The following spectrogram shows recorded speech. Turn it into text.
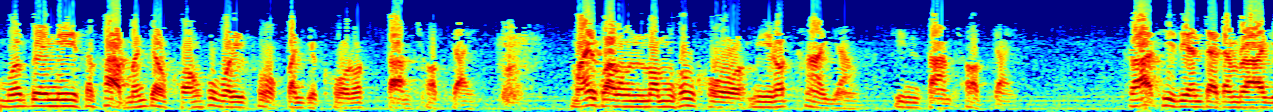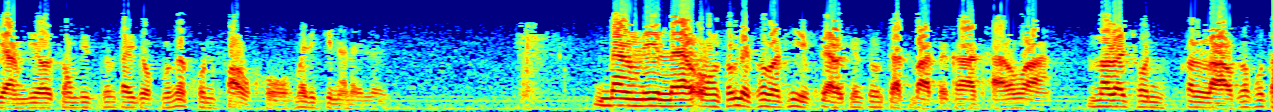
เหมือนเป็นมีสภาพเหมือนเจ้าของผู้บริโภคปัญจโครสตามชอบใจ หมายความนมของโคมีรสห้าอย่างกินตามชอบใจ พระที่เรียนแต่ตำราอย่างเดียวทรงเป็นต้นไทรดกเหมือนกับคนเฝ้าโคไม่ได้กินอะไรเลย ดังนี้แล้วองค์สมเด็จพระบัณฑิตแก้วจึงทรงจัดบาตรประคาถาว่านรชนกลาวพระพุทธ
